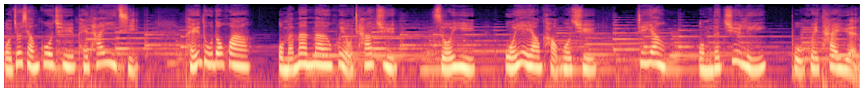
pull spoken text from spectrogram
我就想过去陪她一起。陪读的话，我们慢慢会有差距，所以我也要考过去，这样我们的距离不会太远。”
